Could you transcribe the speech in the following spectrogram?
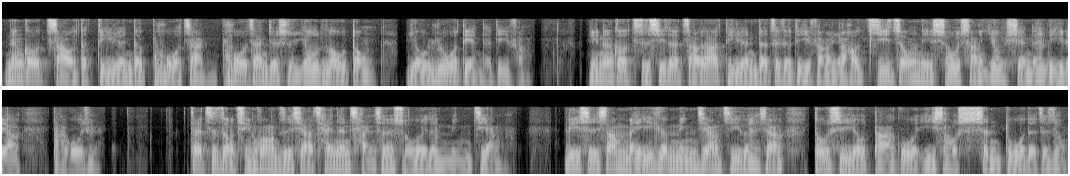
能够找到敌人的破绽，破绽就是有漏洞、有弱点的地方。你能够仔细的找到敌人的这个地方，然后集中你手上有限的力量打过去。在这种情况之下，才能产生所谓的名将。历史上每一个名将基本上都是有打过以少胜多的这种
